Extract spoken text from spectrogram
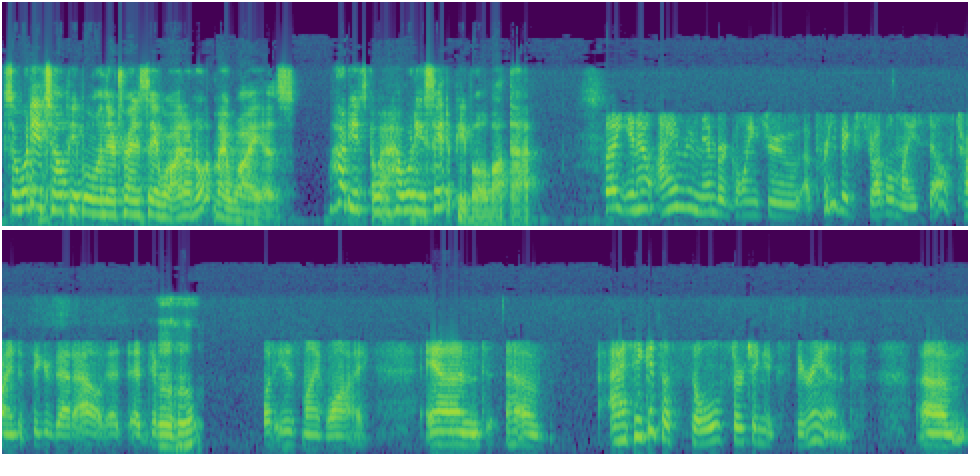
So, what do you tell people when they're trying to say, "Well, I don't know what my why is"? How do you how what do you say to people about that? Well, you know, I remember going through a pretty big struggle myself trying to figure that out at, at different. Mm-hmm. What is my why? And um, I think it's a soul searching experience. Um,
